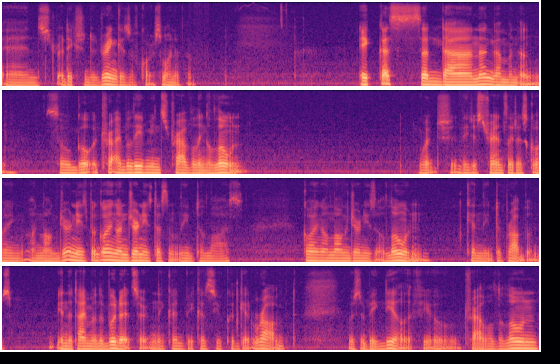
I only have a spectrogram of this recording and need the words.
And addiction to drink is, of course, one of them. Ekasadana gamanang. So go, try. I believe means traveling alone, which they just translate as going on long journeys, but going on journeys doesn't lead to loss. Going on long journeys alone can lead to problems in the time of the Buddha, it certainly could, because you could get robbed. It was a big deal. If you traveled alone,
